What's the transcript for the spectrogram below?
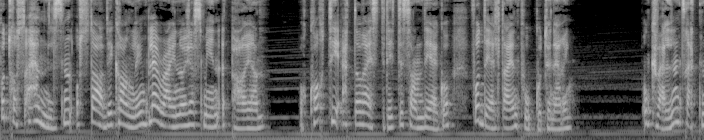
På tross av hendelsen og stadig krangling ble Ryan og Jasmine et par igjen, og kort tid etter reiste de til San Diego for å delta i en pokerturnering. Om kvelden 13.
